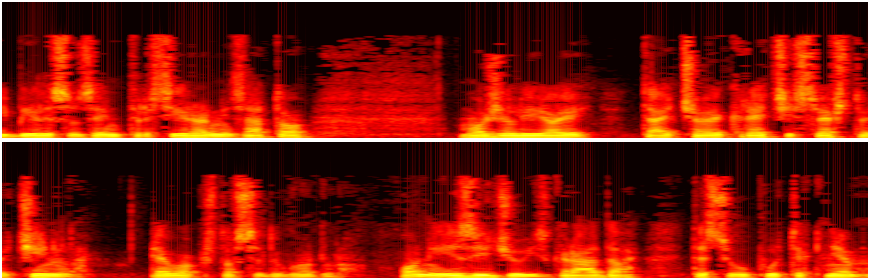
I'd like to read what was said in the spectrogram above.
i bili su zainteresirani za to, može li joj taj čovjek reći sve što je činila. Evo što se dogodilo. Oni iziđu iz grada te se upute k njemu.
